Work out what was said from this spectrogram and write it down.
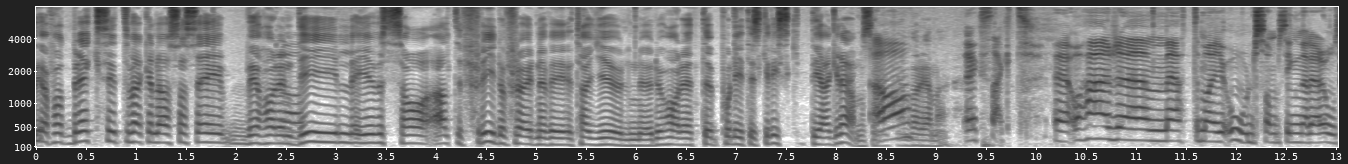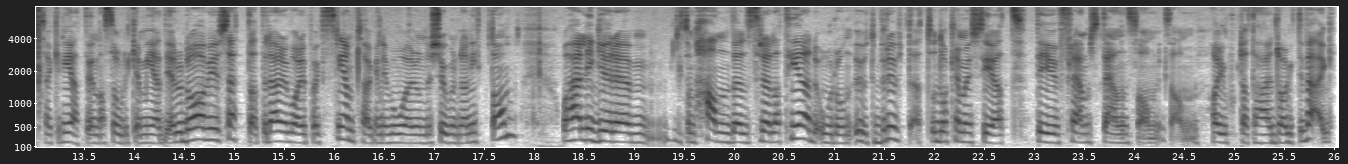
vi har fått Brexit verkar lösa sig. Vi har en deal i USA. Allt är frid och fröjd när vi tar jul nu. Du har ett eh, politiskt riskdiagram som ja, vi kan börja med. Exakt. Eh, och här eh, mäter man ju ord som signalerar osäkerhet i en massa olika medier. Och då har vi ju sett att det där har varit på extremt höga nivåer under 2019. Och här ligger det mm, liksom handelsrelaterade oron utbrutet. Och då kan man se att det är främst den som liksom har gjort att det här har dragit iväg.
